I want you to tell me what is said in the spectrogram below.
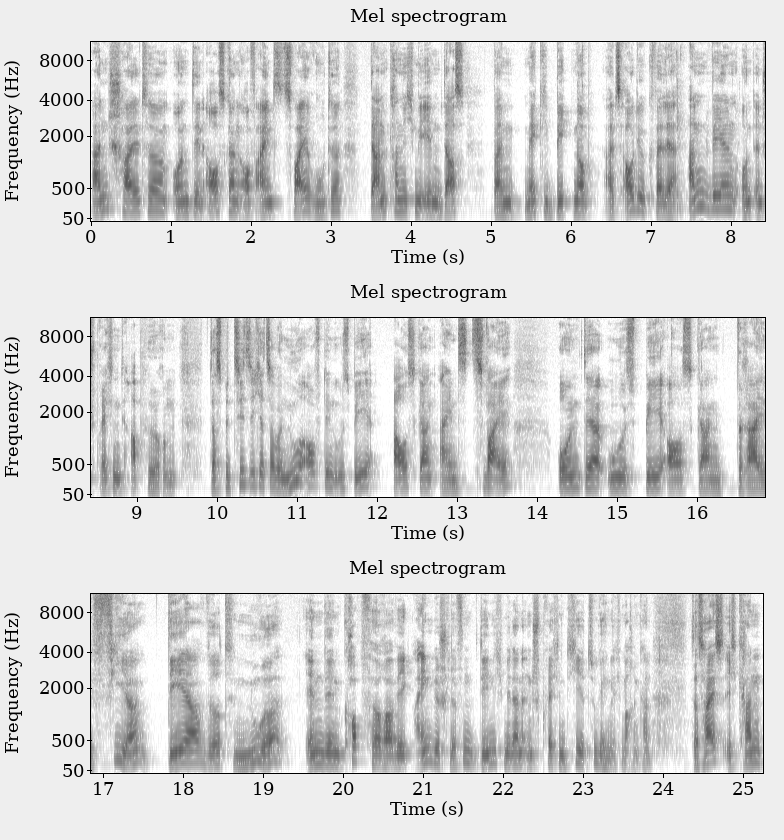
anschalte und den Ausgang auf 1.2 route, dann kann ich mir eben das beim Mackie Big Knob als Audioquelle anwählen und entsprechend abhören. Das bezieht sich jetzt aber nur auf den USB-Ausgang 1.2 und der USB-Ausgang 3.4, der wird nur in den Kopfhörerweg eingeschliffen, den ich mir dann entsprechend hier zugänglich machen kann. Das heißt, ich kann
